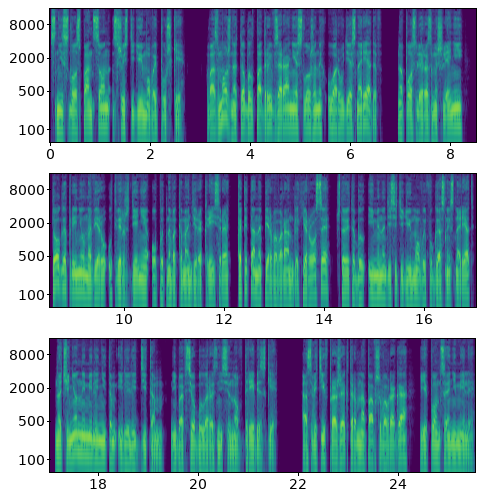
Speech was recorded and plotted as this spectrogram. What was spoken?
снесло спансон с шестидюймовой пушки. Возможно, то был подрыв заранее сложенных у орудия снарядов, но после размышлений Тога принял на веру утверждение опытного командира крейсера, капитана первого ранга Хиросе, что это был именно 10-дюймовый фугасный снаряд, начиненный меленитом или ледитом, ибо все было разнесено в дребезги. Осветив прожектором напавшего врага, японцы онемели.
